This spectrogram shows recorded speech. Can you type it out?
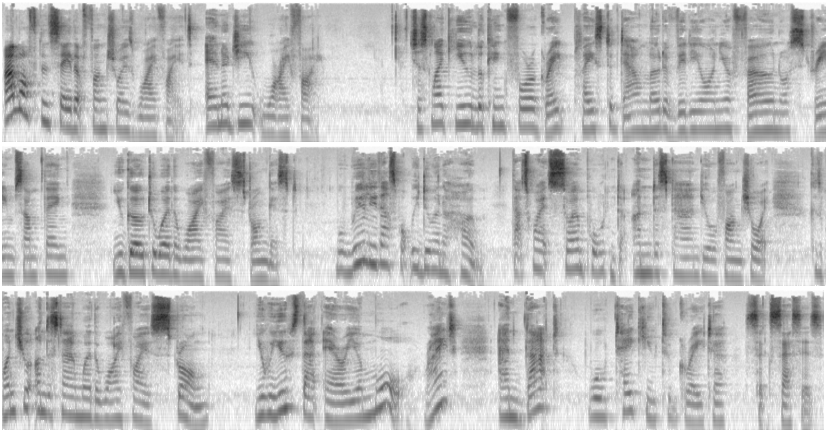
I'll often say that Feng Shui is Wi Fi, it's energy Wi Fi. Just like you looking for a great place to download a video on your phone or stream something, you go to where the Wi Fi is strongest. Well, really, that's what we do in a home. That's why it's so important to understand your feng shui. Because once you understand where the Wi Fi is strong, you will use that area more, right? And that will take you to greater successes.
